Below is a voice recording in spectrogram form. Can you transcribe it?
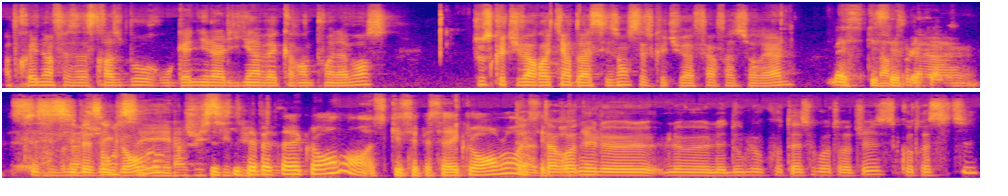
après demain face à Strasbourg ou gagner la Ligue 1 avec 40 points d'avance. Tout ce que tu vas retenir de la saison, c'est ce que tu vas faire face au Real. Mais ce qui s'est passé, avec Laurent Blanc. Ce qui s'est passé avec Laurent Blanc. Ce qui s'est passé avec Laurent Blanc. T'as retenu le, le, le, double contestation contre, contre City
